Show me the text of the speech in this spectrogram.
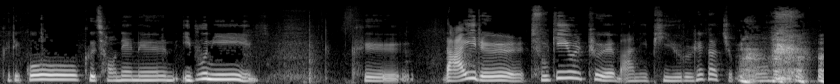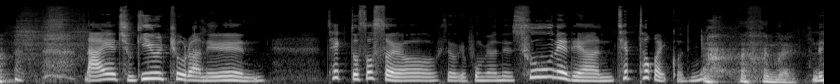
그리고 그 전에는 이분이 그 나이를 주기율표에 많이 비유를 해가지고 나의 주기율표라는 책도 썼어요. 그래서 여기 보면은 수운에 대한 챕터가 있거든요. 네. 네.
